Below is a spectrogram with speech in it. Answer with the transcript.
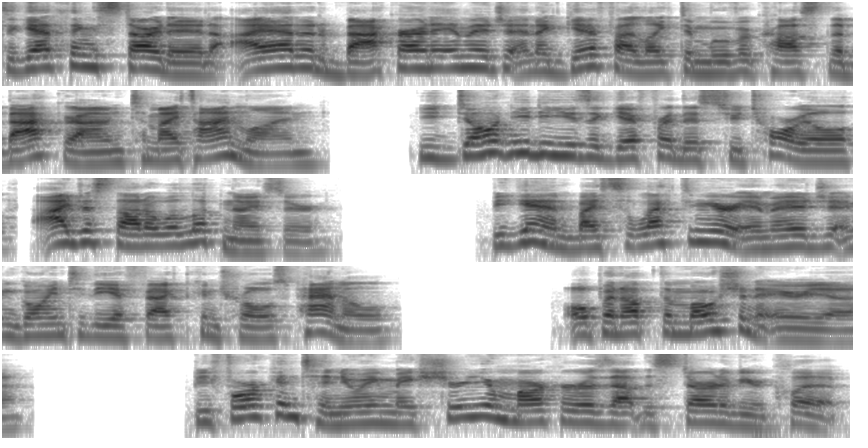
To get things started, I added a background image and a GIF I like to move across the background to my timeline. You don't need to use a GIF for this tutorial, I just thought it would look nicer. Begin by selecting your image and going to the Effect Controls panel. Open up the Motion area. Before continuing, make sure your marker is at the start of your clip.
